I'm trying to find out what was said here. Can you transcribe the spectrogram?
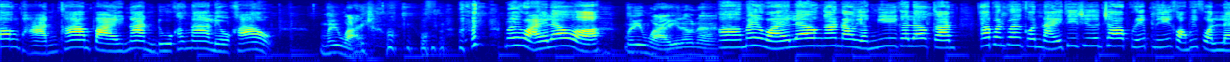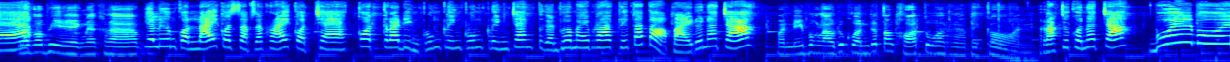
ต้องผ่านข้ามไปนั่นดูข้างหน้าเร็วเข้า ไม่ไหวแล้ว ไม่ไหวแล้วเหรอไม่ไหวแล้วนะ อ่าไม่ไหวแล้วงั้นเอาอย่างงี้ก็แล้วกัน ถ้าเพื่อนๆคนไหนที่ชื่นชอบคลิปนี้ของพี่ฝนแล้ว แล้วก็พี่เอกนะครับ อย่าลืมกดไลค์ กด subscribe กดแชร์ กดกระดิ่งกรุ้งกริ้งกรุ้งกริ้งแจ้งเตือนเพื่อไม่ให้พลาดคลิปต่อๆไปด้วยนะจ๊ะ วันนี้พวกเราทุกคนก็ต้องขอตัวลาไปก่อน รักทุกคนนะจ๊ะ บุยบุย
